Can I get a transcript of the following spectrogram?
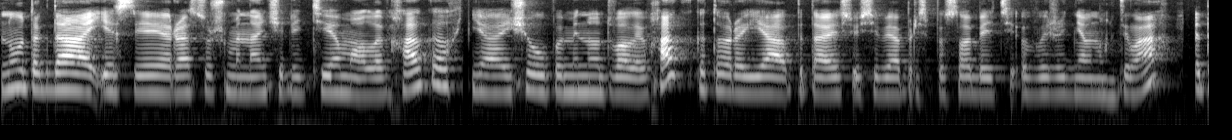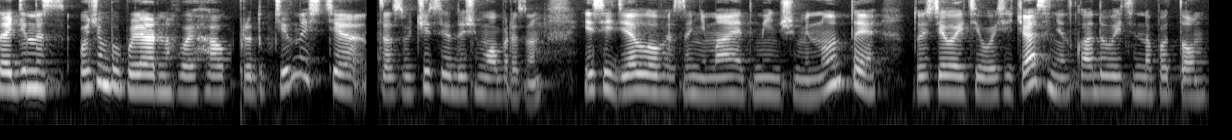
Ну, тогда, если раз уж мы начали тему о лайфхаках, я еще упомяну два лайфхака, которые я пытаюсь у себя приспособить в ежедневных делах. Это один из очень популярных лайфхаков продуктивности. Это звучит следующим образом. Если дело у вас занимает меньше минуты, то сделайте его сейчас и не откладывайте на потом.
